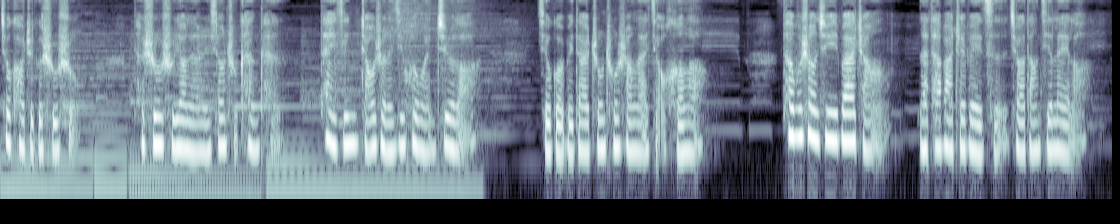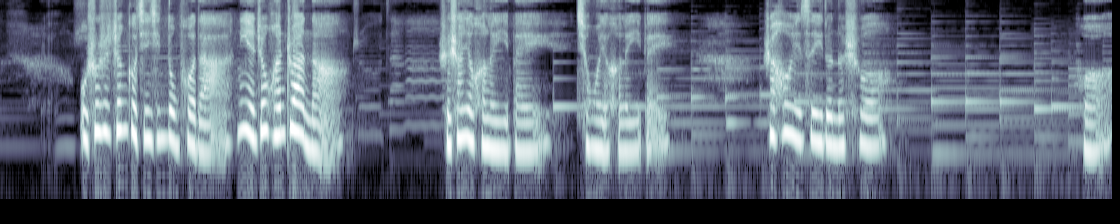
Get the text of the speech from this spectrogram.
就靠这个叔叔，他叔叔要两人相处看看，他已经找准了机会婉拒了，结果被大钟冲上来搅和了，他不上去一巴掌，那他爸这辈子就要当鸡肋了。我说是真够惊心动魄的，你演《甄嬛传》呢？水山又喝了一杯，劝我也喝了一杯，然后一字一顿的说：“我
